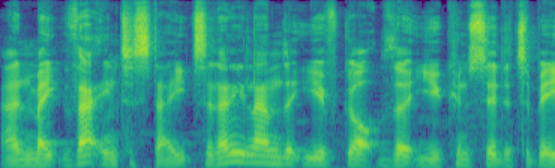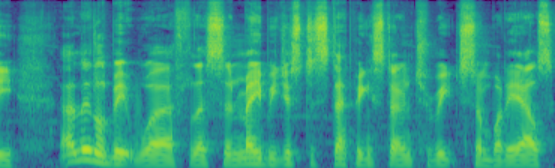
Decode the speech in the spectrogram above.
and make that into states. And any land that you've got that you consider to be a little bit worthless and maybe just a stepping stone to reach somebody else,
